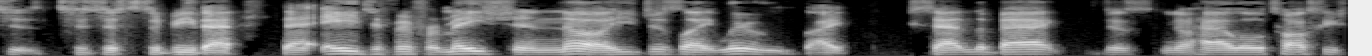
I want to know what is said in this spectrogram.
to, to just to be that that age of information. No, he just like literally like sat in the back, just you know had a little talk. He,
